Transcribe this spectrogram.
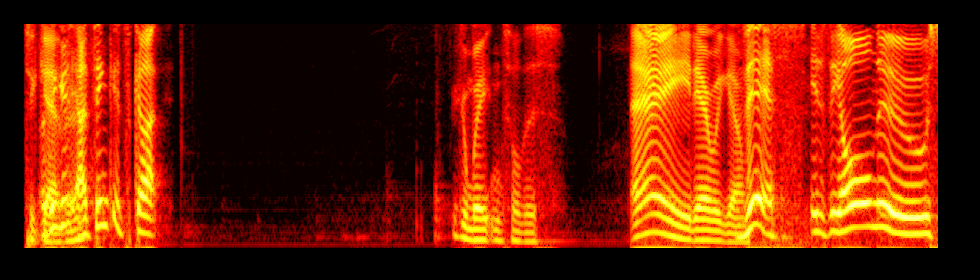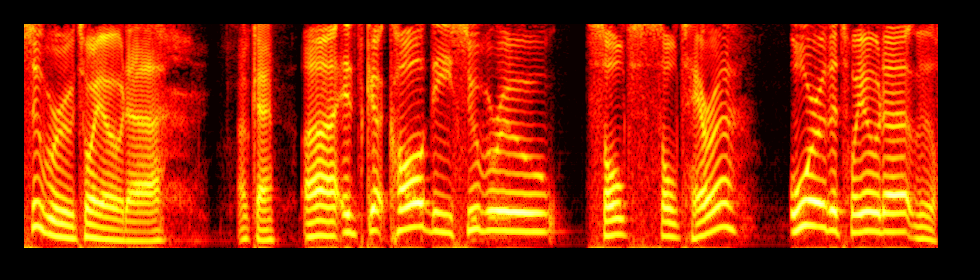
together. think, it, I think it's got. You can wait until this. Hey, there we go. This is the all new Subaru Toyota. Okay. Uh, it's got, called the Subaru Sol- Solterra or the Toyota. ugh,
